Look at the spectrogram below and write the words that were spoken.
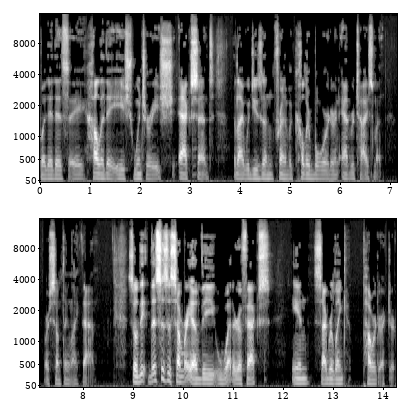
but it is a holiday-ish, winter-ish accent that I would use in front of a color board or an advertisement or something like that. So th this is a summary of the weather effects in CyberLink PowerDirector.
